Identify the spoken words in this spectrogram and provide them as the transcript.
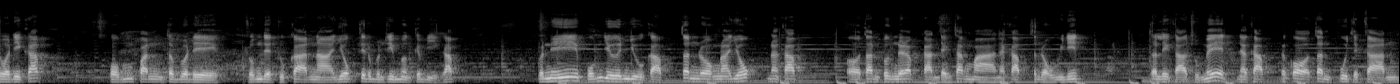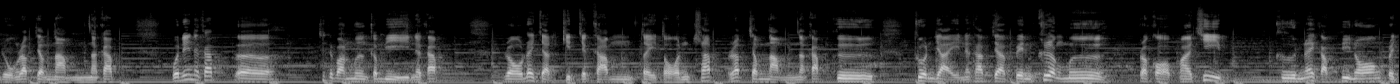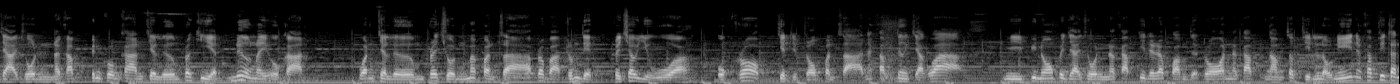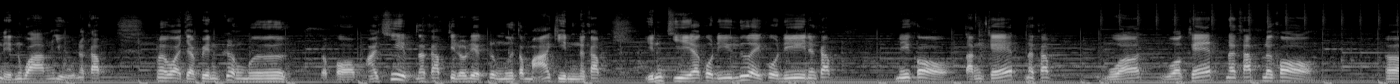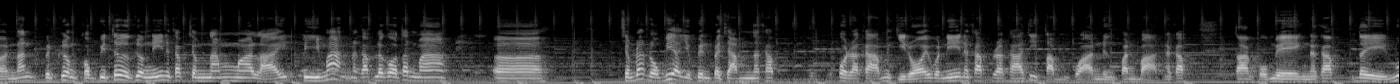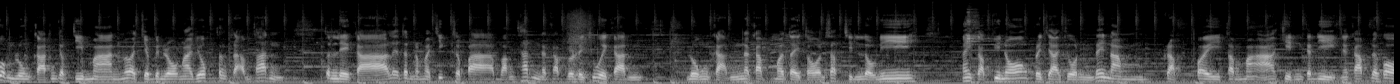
สวัสดีครับ ผมพันตำรวจเอกสมเด็จทุการนายกเทศมนตรีเมืองกระบี่ครับ วันนี้ผมยืนอยู่กับท่านรองนายกนะครับก็ท่านเพิ่งได้รับการแต่งตั้งมานะครับท่านรองวินิตท่านเลขาสุเมธนะครับ แล้วก็ท่านผู้จัดการโรงรับจำนำนะครับ วันนี้นะครับเอ่อทศบาลเมืองกระบี่นะครับเราได้จัดกิจกรรมไต่ตอนทรัพย์รับจำนำนะครับ คือส่วนใหญ่นะครับจะเป็นเครื่องมือประกอบอาชีพ คืนให้กับพี่น้องประชาชนนะครับ เป็นโครงการเฉลิมพระเกียรติเนื่องในโอกาส วันเฉลิมพระชนมพรรษาพระบาทสมเด็จพระเจ้าอยู่หัว6รอบ 72 พรรษานะครับ เนื่องจากว่ามีพี่น้องประชาชนนะครับที่ได้รับความเดือดร้อนนะครับนำทรัพย์สินเหล่านี้นะครับที่ท่านเห็นวางอยู่นะครับไม่ว่าจะเป็นเครื่องมือประกอบอาชีพนะครับที่เราเรียกเครื่องมือตำหมากินนะครับหินเจียก็ดีเลื่อยก็ดีนะครับนี่ก็ตังแก๊สนะครับหัวหัวแก๊สนะครับแล้วก็ นั้นเป็นเครื่องคอมพิวเตอร์เครื่องนี้นะครับจำนำมาหลายปีมากนะครับ แล้วก็ท่านมาชำระดอกเบี้ยอยู่เป็นประจำนะครับก็ราคาไม่กี่ร้อยวันนี้นะครับ ราคาที่ต่ำกว่า 1,000 บาทนะครับทางผมเองนะครับได้ร่วมลงกันกับทีมงานไม่ว่าจะเป็นรองนายกทั้งสามท่านท่านเลขาและท่านสมาชิกสภาบางท่านนะครับเราได้ช่วยกันลงกันนะครับ มาไต่ตอนทรัพย์สินเหล่านี้ ให้กับพี่น้องประชาชนได้นำกลับไปทำมาหากินกันอีกนะครับ แล้วก็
